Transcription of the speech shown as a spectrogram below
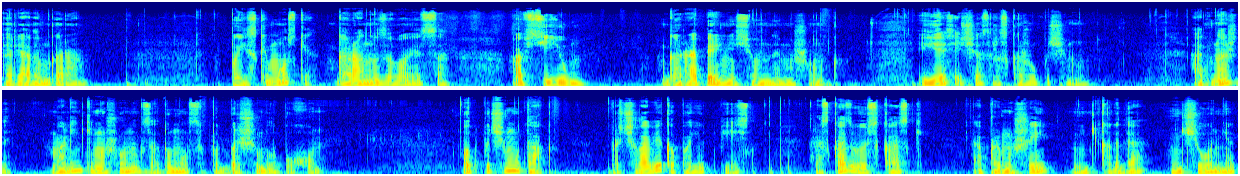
Рядом гора. По-эскимоски гора называется Авсиюм. Гора, перенесенная мышонка. И я сейчас расскажу почему. Однажды маленький мышонок задумался под большим лопухом. Вот почему так? Про человека поют песни, рассказывают сказки, а про мышей никогда ничего нет.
